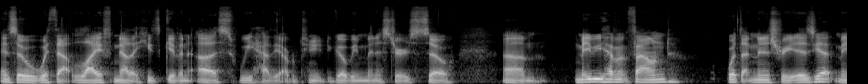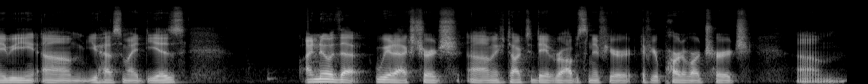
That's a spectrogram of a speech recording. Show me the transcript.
And so, with that life, now that He's given us, we have the opportunity to go be ministers. So, um, maybe you haven't found what that ministry is yet. Maybe um, you have some ideas. I know that we at Acts Church, um, if you talk to David Robinson, if you're if you're part of our church, um,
